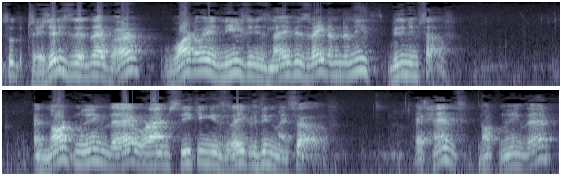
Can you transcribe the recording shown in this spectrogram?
So the treasure is there, therefore, whatever he needs in his life is right underneath, within himself. And not knowing that what I am seeking is right within myself, at hand, not knowing that,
